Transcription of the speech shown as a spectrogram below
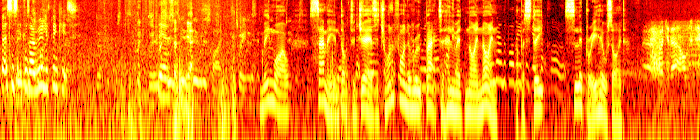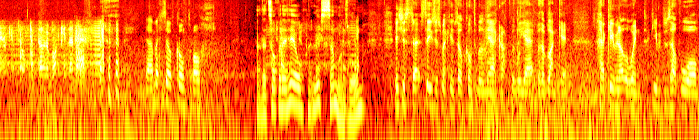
Let's just, because I really think it's. Yeah. Meanwhile, Sammy and Dr. Jez are trying to find a route back to Helimed 99 up a steep, slippery hillside. Roger that, I'll just get myself tucked down in a blanket then. Yeah, make yourself comfortable. At the top of the hill, at least someone's warm. He's just uh, Steve's just making himself comfortable in the aircraft with the uh, with a blanket, uh, keeping out the wind, keeping himself warm.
